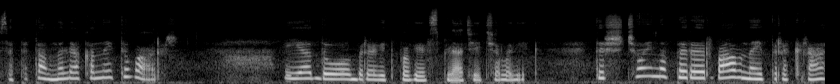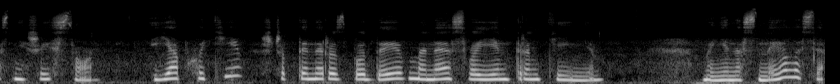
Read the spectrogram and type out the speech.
запитав наляканий товариш. Я добре, відповів сплячий чоловік. Ти щойно перервав найпрекрасніший сон. Я б хотів, щоб ти не розбудив мене своїм тремтінням. Мені наснилося,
